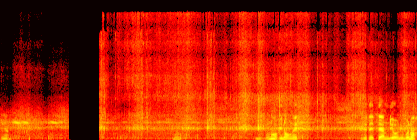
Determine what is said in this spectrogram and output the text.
เนี่ยอืมนี่บ่เนาะพี่น้องเอ้ย จะได้แต้มเดียวนี่บ่เนาะ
